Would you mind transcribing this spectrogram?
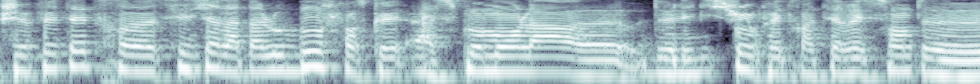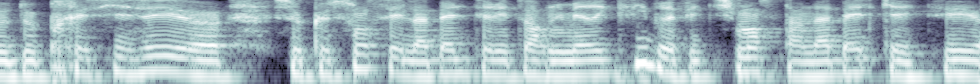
Je vais peut-être euh, saisir la balle au bon. Je pense que à ce moment-là euh, de l'émission, il peut être intéressant de, de préciser euh, ce que sont ces labels territoire numérique libre. Effectivement, c'est un label qui a été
